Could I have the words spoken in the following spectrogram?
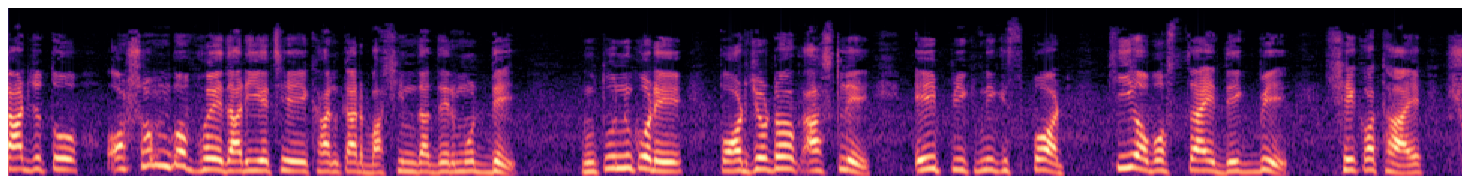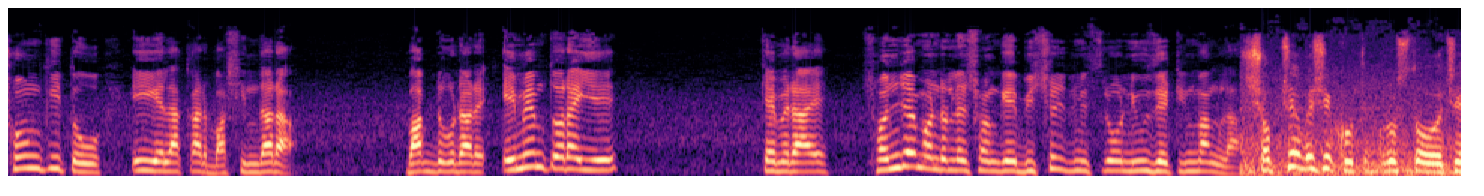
কার্যত অসম্ভব হয়ে দাঁড়িয়েছে এখানকার বাসিন্দাদের মধ্যে। নতুন করে পর্যটক আসলে এই পিকনিক স্পট কী অবস্থায় দেখবে সে কথায় শঙ্কিত এই এলাকার বাসিন্দারা। বাগডোগরার এম এম তরাইয়ে, ক্যামেরায় সঞ্জয় মণ্ডলের সঙ্গে বিশ্বজিৎ মিশ্র, নিউজ এইটিন বাংলা। সবচেয়ে বেশি ক্ষতিগ্রস্ত হয়েছে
